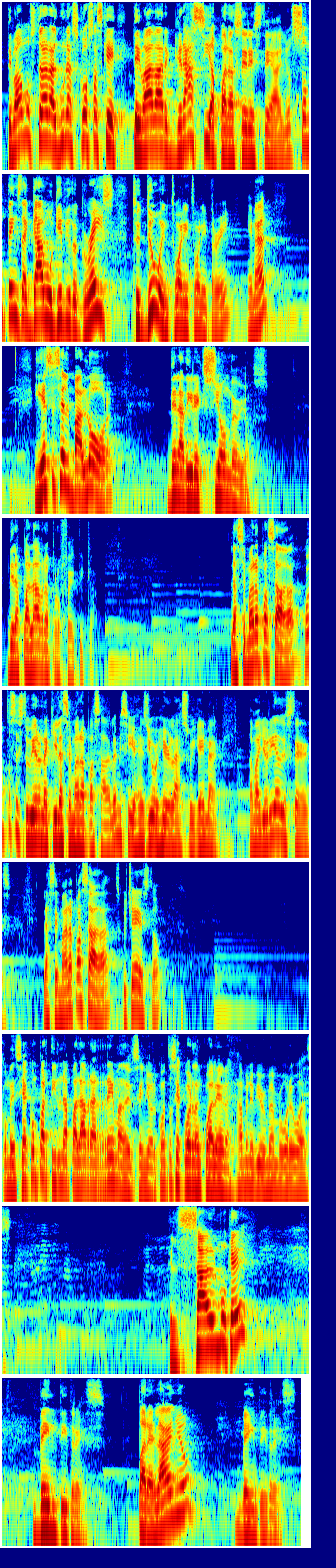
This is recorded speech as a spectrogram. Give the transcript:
Te va a mostrar algunas cosas que te va a dar gracia para hacer este año. Some things that God will give you the grace to do in 2023. Amen. Y ese es el valor de la dirección de Dios, de la palabra profética. La semana pasada, ¿cuántos estuvieron aquí la semana pasada? Let me see your hands. You were here last week. Amen. La mayoría de ustedes. La semana pasada, escuché esto, comencé a compartir una palabra rema del Señor. ¿Cuántos se acuerdan cuál era? How many of you remember what it was? El Salmo qué? 23. Para el año 23.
